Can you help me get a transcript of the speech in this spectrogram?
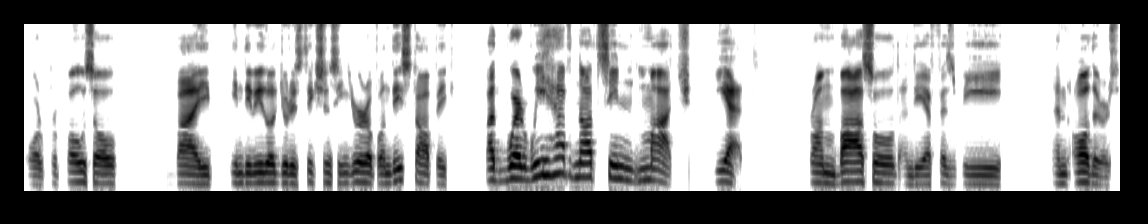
or proposal by individual jurisdictions in Europe on this topic, but where we have not seen much yet from Basel and the FSB and others.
